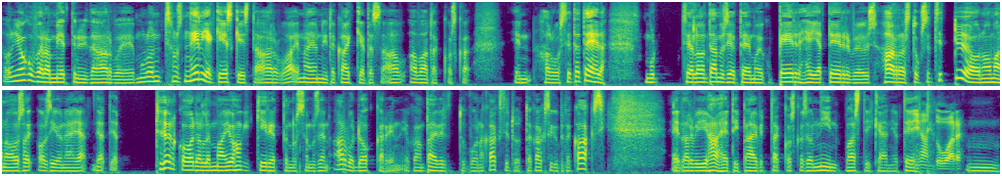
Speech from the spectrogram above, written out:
on jonkun verran miettinyt niitä arvoja. Ja mulla on nyt semmoista neljä keskeistä arvoa. En aio niitä kaikkia tässä avata, koska en halua sitä tehdä. Mutta siellä on tämmöisiä teemoja kuin perhe ja terveys, harrastukset. Sitten työ on omana osiona ja, ja, ja työn kohdalle mä oon johonkin kirjoittanut semmoisen arvodokkarin, joka on päivitetty vuonna 2022. Ei tarvii ihan heti päivittää, koska se on niin vastikään jo tehty. Ihan tuore. Mm.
